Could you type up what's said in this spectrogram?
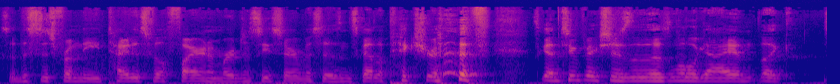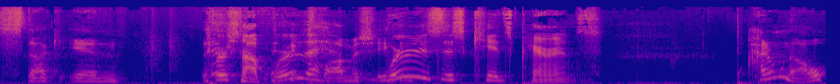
So this is from the Titusville Fire and Emergency Services, and it's got a picture of it's got two pictures of this little guy and like stuck in. First off, where the machine. where is this kid's parents? I don't know.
